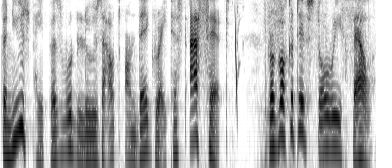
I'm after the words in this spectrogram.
the newspapers would lose out on their greatest asset. Provocative stories sell,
